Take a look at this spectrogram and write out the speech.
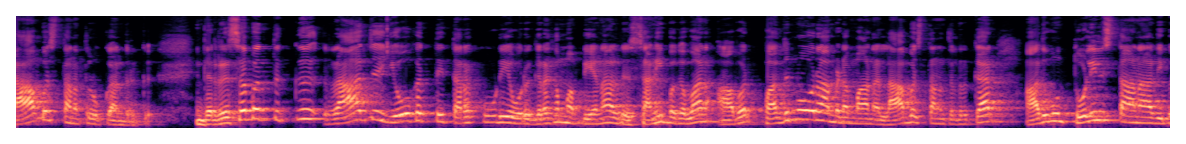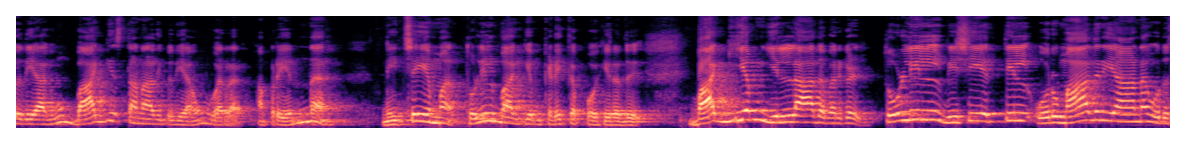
லாபஸ்தானத்தில் உட்கார்ந்துருக்கு. இந்த ரிஷபத்துக்கு ராஜ யோகத்தை தரக்கூடிய ஒரு கிரகம் அப்படின்னா அது சனி பகவான். அவர் பதினோராம் இடமான லாபஸ்தானத்தில் இருக்கார். அதுவும் தொழில் ஸ்தானாதிபதியாகவும் பாக்கியஸ்தானாதிபதியாகவும் வர்றார். அப்புறம் என்ன? நிச்சயமா தொழில் பாக்கியம் கிடைக்கப் போகிறது. பாக்கியம் இல்லாதவர்கள் தொழில் விஷயத்தில் ஒரு மாதிரியான ஒரு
